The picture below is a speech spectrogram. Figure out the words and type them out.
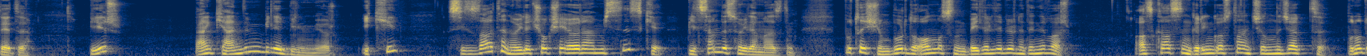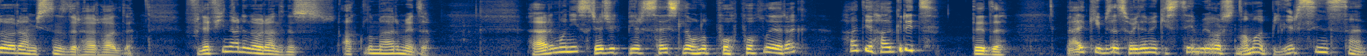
dedi. Bir, ben kendim bile bilmiyorum. İki, siz zaten öyle çok şey öğrenmişsiniz ki bilsem de söylemezdim. Bu taşın burada olmasının belirli bir nedeni var. Az kalsın Gringos'tan çalınacaktı. Bunu da öğrenmişsinizdir herhalde. Fluffy'yi nereden öğrendiniz? Aklım ermedi. Hermione sıcacık bir sesle onu pohpohlayarak ''Hadi Hagrid'' dedi. ''Belki bize söylemek istemiyorsun ama bilirsin sen.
